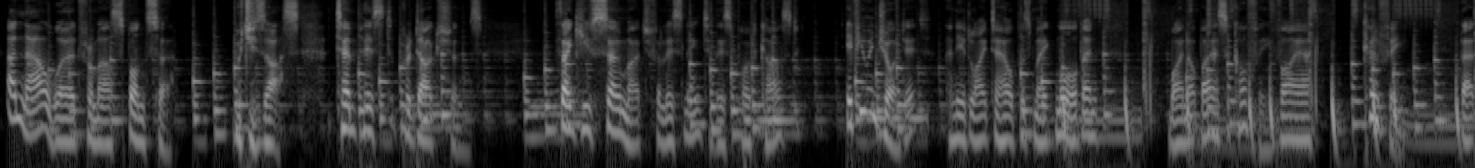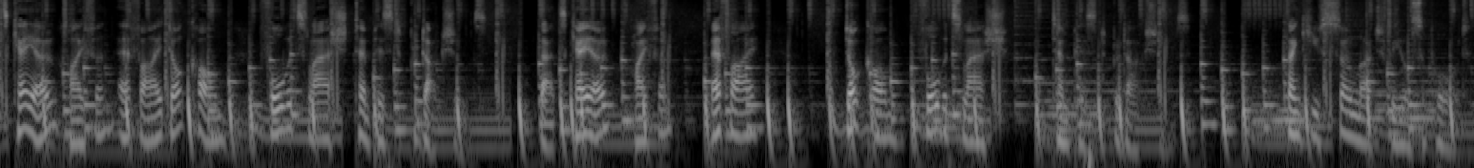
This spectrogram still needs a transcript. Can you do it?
And now, a word from our sponsor, which is us, Tempest Productions. Thank you so much for listening to this podcast. If you enjoyed it and you'd like to help us make more, then why not buy us a coffee via Ko-fi? That's ko-fi.com forward slash Tempest Productions. That's ko-fi.com forward slash Tempest Productions. Thank you so much for your support.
